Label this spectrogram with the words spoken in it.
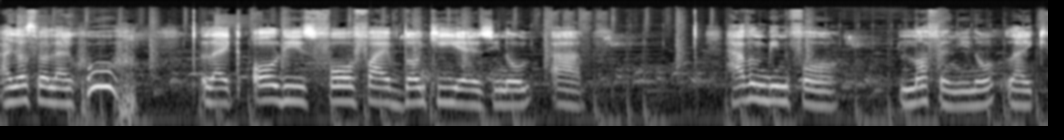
i just felt like whew like all these four five donkey years you know uh haven't been for nothing you know like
